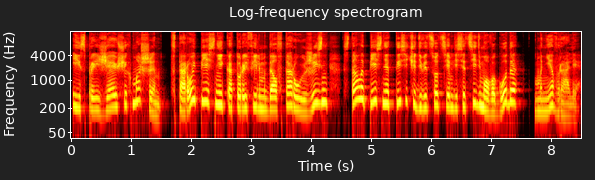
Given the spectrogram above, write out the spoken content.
и из проезжающих машин. Второй песней, которой фильм дал вторую жизнь, стала песня 1977 года «Мне врали».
